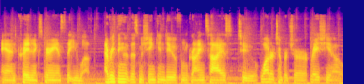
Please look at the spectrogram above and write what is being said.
and create an experience that you love. Everything that this machine can do from grind size to water temperature, ratio,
